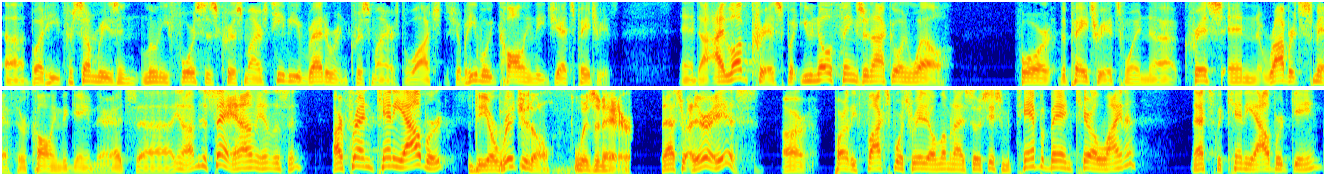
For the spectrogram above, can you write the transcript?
Uh, but he, for some reason, Looney forces Chris Myers, TV veteran Chris Myers, to watch the show. But he will be calling the Jets Patriots. And uh, I love Chris, but you know things are not going well for the Patriots when uh, Chris and Robert Smith are calling the game there. It's, uh, you know, I'm just saying, I mean, listen, our friend Kenny Albert. The original Wizinator. That's right. There he is. Our part of the Fox Sports Radio Alumni Association with Tampa Bay and Carolina. That's the Kenny Albert game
